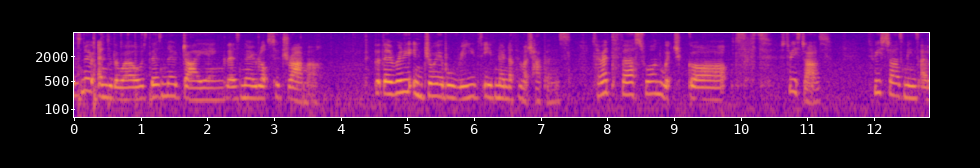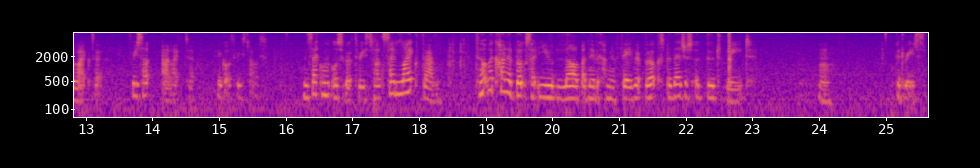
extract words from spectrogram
there's no end of the world, there's no dying, there's no lots of drama. But they're really enjoyable reads even though nothing much happens. So I read the first one which got three stars. Three stars means I liked it. Three stars, I liked it. It got three stars. And the second one also got three stars because I like them. They're not the kind of books that you love and they become your favourite books, but they're just a good read. Hmm. Good reads.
